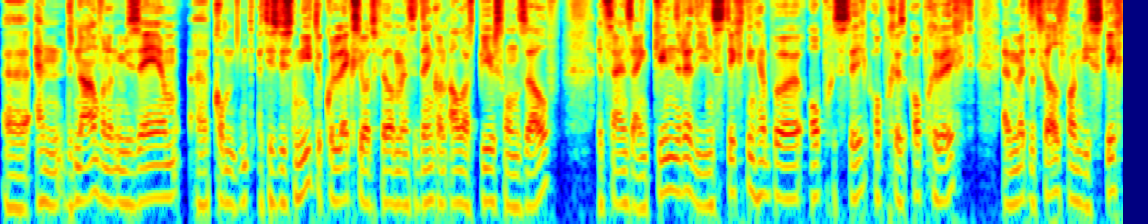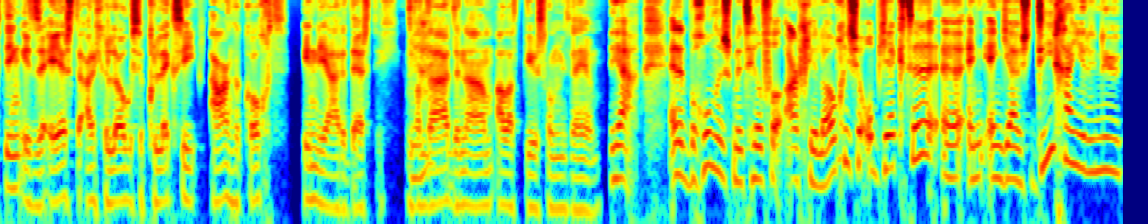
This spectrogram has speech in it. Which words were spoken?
Uh, en de naam van het museum komt, het is dus niet de collectie wat veel mensen denken van Allard Pierson zelf. Het zijn zijn kinderen die een stichting hebben opge opgericht. En met het geld van die stichting is de eerste archeologische collectie aangekocht in de jaren 30. En vandaar de naam Allard Pierson Museum. Ja, en het begon dus met heel veel archeologische objecten. Uh, en, en juist die gaan jullie nu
